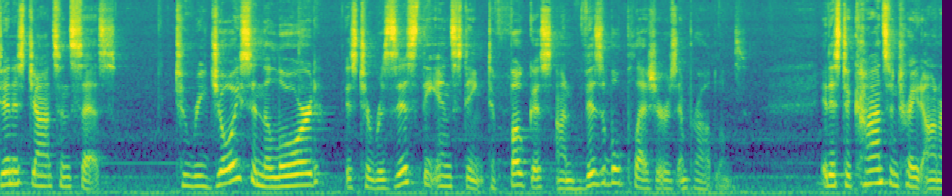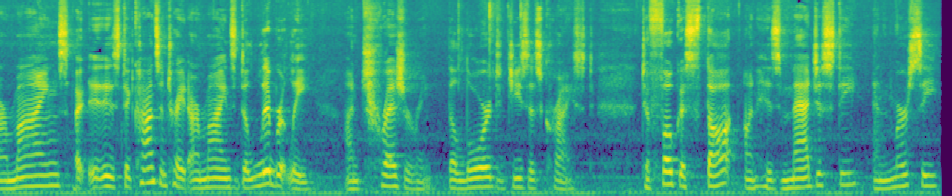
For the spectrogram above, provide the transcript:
Dennis Johnson says, "To rejoice in the Lord is to resist the instinct to focus on visible pleasures and problems. It is to concentrate on our minds, uh, it is to concentrate our minds deliberately on treasuring the Lord Jesus Christ, to focus thought on his majesty and mercy,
